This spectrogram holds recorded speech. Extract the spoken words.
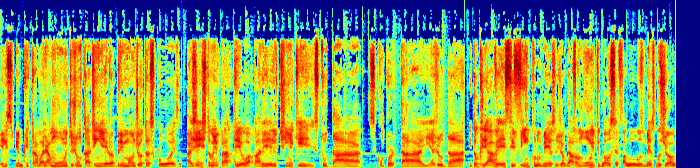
Eles tinham que trabalhar muito, juntar dinheiro, abrir mão de outras coisas. A gente também, para ter o aparelho, tinha que estudar, se comportar e ajudar. Então criava esse vínculo mesmo. Jogava muito, igual você falou, os mesmos jogos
